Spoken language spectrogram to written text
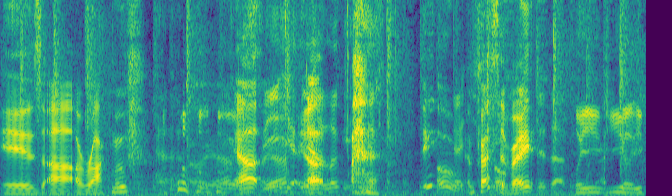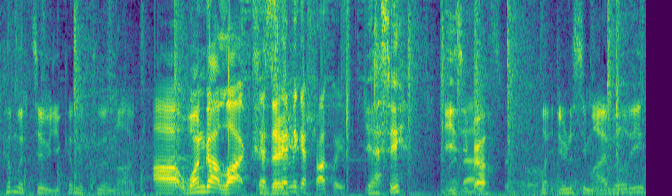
is uh, a rock move. yeah? See? Yeah, yeah, look, oh, impressive, right? Well, you, you, you come with two. You come with two unlocked. Uh, one got locked. 'cause Yes, they're- let me shockwave. Yeah, see? Easy, bro. Wait, you want to see my ability?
